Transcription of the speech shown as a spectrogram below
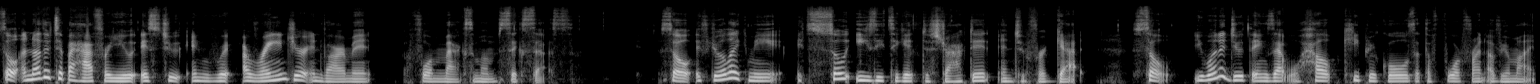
So, another tip I have for you is to arrange your environment for maximum success. So, if you're like me, it's so easy to get distracted and to forget. So, you want to do things that will help keep your goals at the forefront of your mind.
